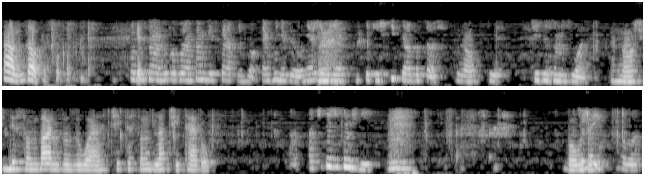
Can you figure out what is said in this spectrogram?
A, no dobra, spoko. Potem sama wykopałem tam, gdzie jest karabin box. Jakby nie było, nie? Żeby nie jakieś cheaty albo coś. No. Cheaty są złe. No, cheaty są bardzo złe. Cheaty są dla cheaterów. A, a cheaterzy są źli. Bo Trzeba używ... ich próbować.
